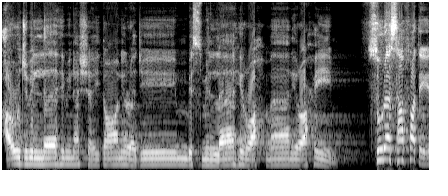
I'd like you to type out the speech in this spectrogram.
أعوذ بالله من الشيطان الرجيم بسم الله الرحمن الرحيم সুরা সাফাতের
